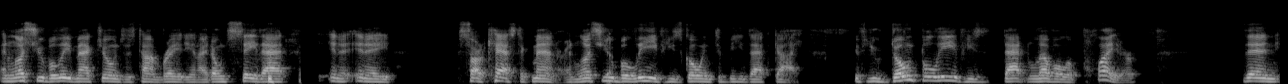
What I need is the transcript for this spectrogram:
unless you believe Mac Jones is Tom Brady, and I don't say that in a in a sarcastic manner, unless you believe he's going to be that guy. If you don't believe he's that level of player, then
